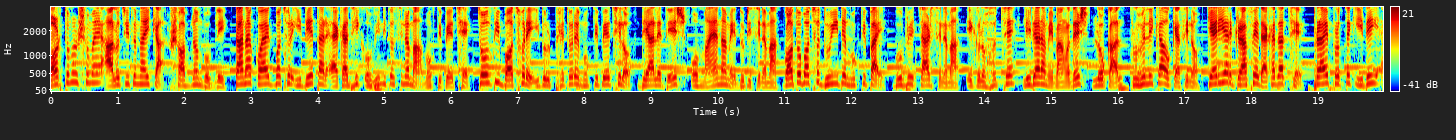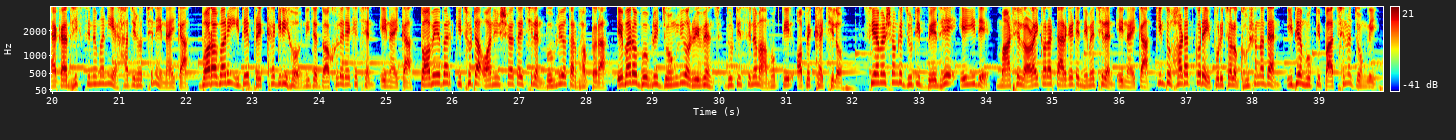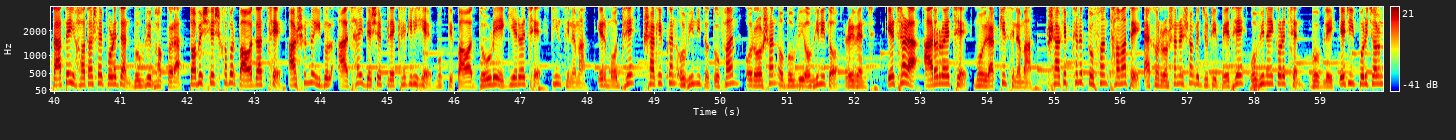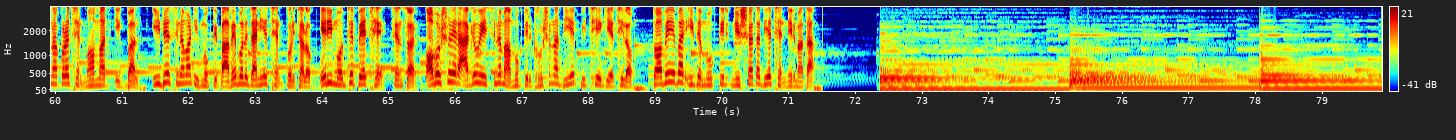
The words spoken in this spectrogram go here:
বর্তমান সময়ে আলোচিত নায়িকা শবনম বুবলি টানা কয়েক বছর ঈদে তার একাধিক অভিনীত সিনেমা মুক্তি পেয়েছে। চলতি বছরে ঈদুল ফেতরে মুক্তি পেয়েছিল দেয়ালে দেশ ও মায়া নামে দুটি সিনেমা। গত বছর দুই ঈদে মুক্তি পায় বুবলির চার সিনেমা। এগুলো হচ্ছে লিডার আমি বাংলাদেশ, লোকাল, প্রহেলিকা ও ক্যাসিনো। ক্যারিয়ার গ্রাফে দেখা যাচ্ছে প্রায় প্রত্যেক ঈদেই একাধিক সিনেমা নিয়ে হাজির হচ্ছেন এই নায়িকা। বরাবরই ঈদে প্রেক্ষাগৃহ নিজের দখলে রেখেছেন এই নায়িকা। তবে এবার কিছুটা অনিশ্চয়তায় ছিলেন বুবলি ও তার ভক্তরা। এবারও বুবলি জঙ্গলি ও রিভেঞ্জ দুটি সিনেমা মুক্তির অপেক্ষায় ছিল। সিয়ামের সঙ্গে জুটি বেঁধে এই ঈদে মাঠে লড়াই করার টার্গেটে নেমেছিলেন এই নায়িকা। কিন্তু হঠাৎ করেই পরিচালক ঘোষণা দেন, ঈদে মুক্তি পাচ্ছে না জঙ্গলি। তাতেই হতাশায় পড়ে যান বুবলি ভক্তরা। তবে শেষ খবর পাওয়া যাচ্ছে, আসন্ন ঈদুল আজহাই দেশের প্রেক্ষাগৃহে মুক্তি পাওয়ার দৌড়ে এগিয়ে রয়েছে তিন সিনেমা। এর মধ্যে শাকিব খান অভিনীত তুফান ও রোশান ও বুবলি অভিনীত রিভেঞ্জ। এছাড়া আরও রয়েছে ময়ূরাক্ষী সিনেমা। শাকিব খানের তুফান থামাতে এখন রোশানের সঙ্গে জুটি বেঁধে অভিনয় করেছেন বুবলি। এটি পরিচালনা করেছেন মোহাম্মদ ইকবাল। ঈদে সিনেমাটি মুক্তি পাবে বলে জানিয়েছেন পরিচালক। এরই মধ্যে পেয়েছে সেন্সর। অবশ্য এর আগেও এই সিনেমা মুক্তির ঘোষণা দিয়ে পিছিয়ে গিয়েছিল। তবে এবার ঈদে মুক্তির নিশ্চয়তা দিয়েছেন নির্মাতা।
